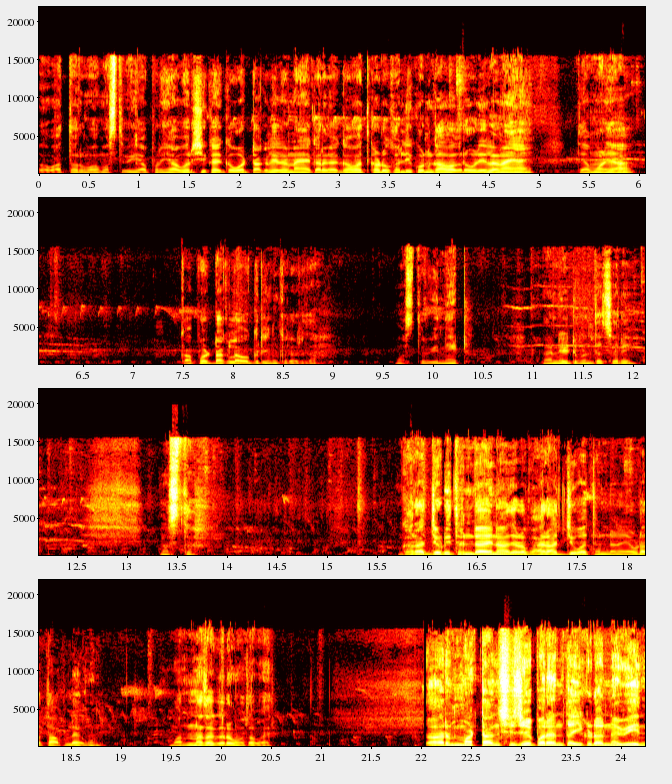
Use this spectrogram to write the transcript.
वातावरण मस्तपैकी आपण यावर्षी काय गवत टाकलेलं नाही आहे कारण का गवत काढू खाली कोण गावात रावलेला नाही आहे. त्यामुळे हा कापड टाकला हो ग्रीन कलरचा मस्तपैकी नीट. नीट म्हणतात सॉरी मस्त. घरात जेवढी थंड आहे ना तेवढं बाहेर अजिबात थंड नाही एवढा तापला आहे म्हणून मरणाचा गरम होता बाहेर. तर मटण शिजेपर्यंत इकडं नवीन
